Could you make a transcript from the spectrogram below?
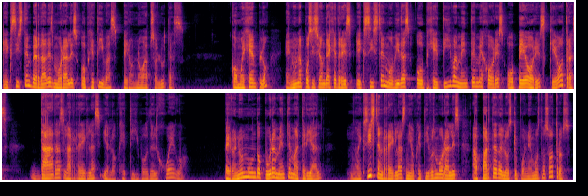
Existen verdades morales objetivas, pero no absolutas. Como ejemplo, en una posición de ajedrez existen movidas objetivamente mejores o peores que otras, dadas las reglas y el objetivo del juego. Pero en un mundo puramente material, No existen reglas ni objetivos morales aparte de los que ponemos nosotros,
